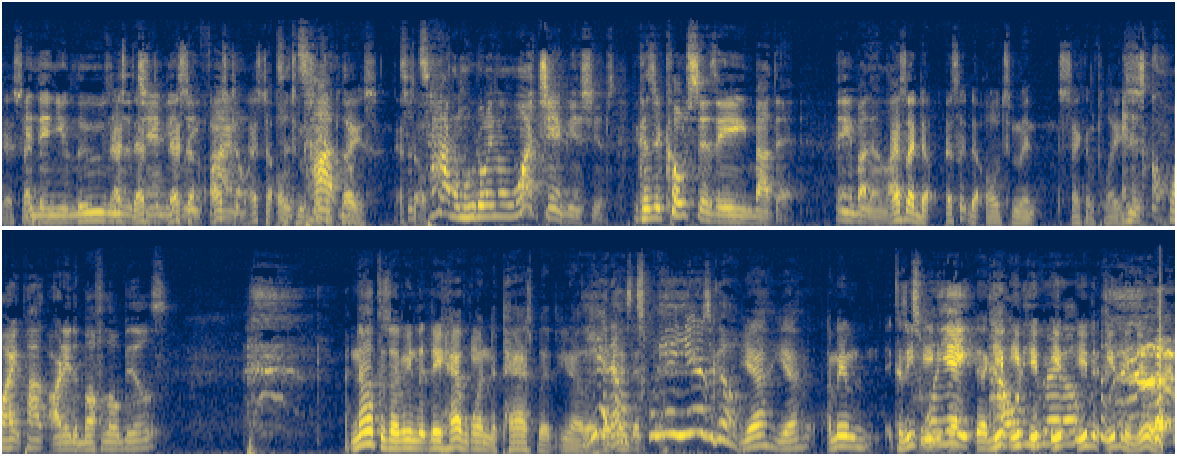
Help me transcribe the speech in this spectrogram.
That's like- and then you lose that's- in the that's the- Champions that's the- League that's the- final. that's the to ultimate second Tottenham. place. That's to the- Tottenham, who don't even want championships because their coach says they ain't about that. They ain't about that life. that's like the that's like the ultimate second place. and it's quite possible. Are they the Buffalo Bills? no, because I mean they have won in the past, but you know, Yeah, that was 28 years ago. Yeah, yeah. I mean, because 28. Like, How e- old are you, e- e- even even in Europe,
